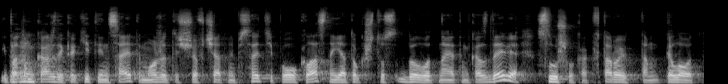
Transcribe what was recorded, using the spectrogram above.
и потом mm-hmm. каждый какие-то инсайты может еще в чат написать, типа, о, классно, я только что был вот на этом каздеве, слушал, как второй там пилот,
